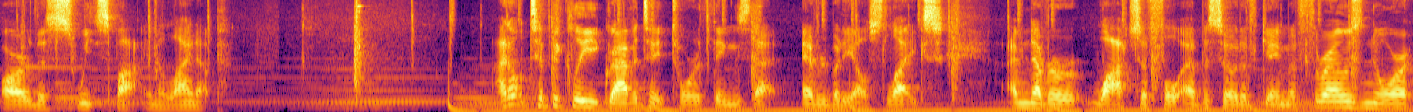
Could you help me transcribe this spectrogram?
are the sweet spot in the lineup. I don't typically gravitate toward things that everybody else likes. I've never watched a full episode of Game of Thrones, nor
